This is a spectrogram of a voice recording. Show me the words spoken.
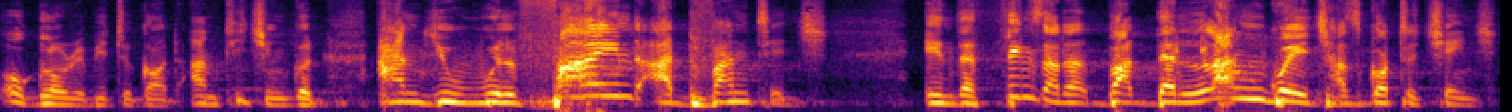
Oh, glory be to God. I'm teaching good. And you will find advantage in the things that are, but the language has got to change.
